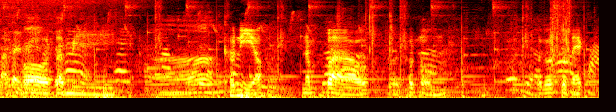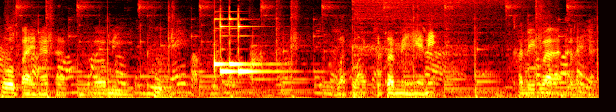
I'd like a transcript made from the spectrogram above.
แล้วก็จะมีอ๋อข้าวเหนียวน้ำเปล่าขนม แล้วก็สแน็คทั่วไปนะครับแล้วก็มีทุกหลักๆก็จะมีอันนี้เขาเรียกว่าอะไรนะ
